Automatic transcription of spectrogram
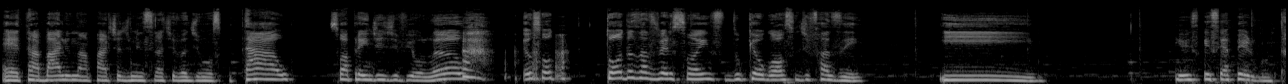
é, trabalho na parte administrativa de um hospital, sou aprendiz de violão. Eu sou todas as versões do que eu gosto de fazer. E eu esqueci a pergunta.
